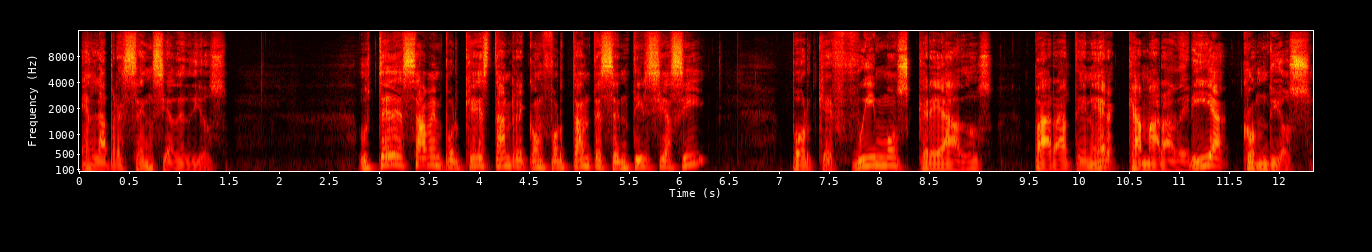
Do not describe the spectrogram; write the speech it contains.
en la presencia de Dios. ¿Ustedes saben por qué es tan reconfortante sentirse así? Porque fuimos creados para tener camaradería con Dios.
